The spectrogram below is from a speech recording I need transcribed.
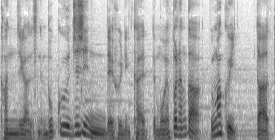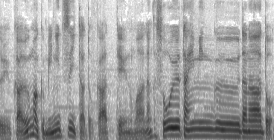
感じがですね僕自身で振り返ってもやっぱりなんかうまくいってたというかうまく身についたとかっていうのはなんかそういうタイミングだなと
